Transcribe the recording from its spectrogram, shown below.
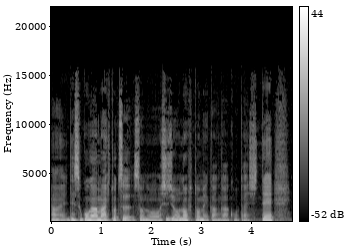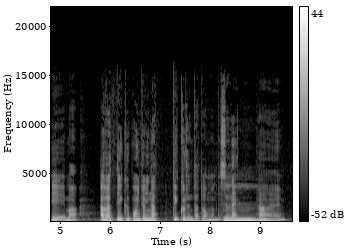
えー、はい。で、そこがまあ一つ、その市場の不透明感が後退して、えー、まあ、上がっていくポイントになってくるんだとは思うんですよね。はい。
